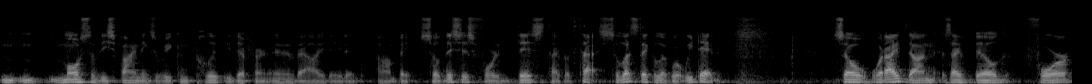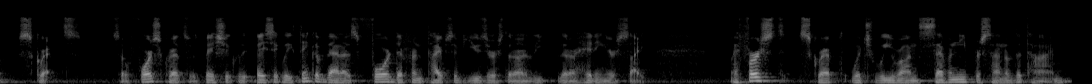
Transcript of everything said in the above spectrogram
m- most of these findings will be completely different and invalidated. Um, so this is for this type of test. So let's take a look what we did. So what I've done is I've built four scripts. So four scripts was basically basically think of that as four different types of users that are le- that are hitting your site. My first script, which we run 70% of the time,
